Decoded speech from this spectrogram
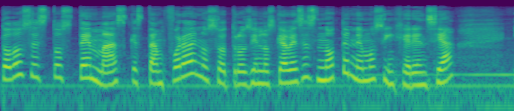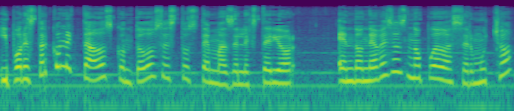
todos estos temas que están fuera de nosotros y en los que a veces no tenemos injerencia y por estar conectados con todos estos temas del exterior, en donde a veces no puedo hacer mucho,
